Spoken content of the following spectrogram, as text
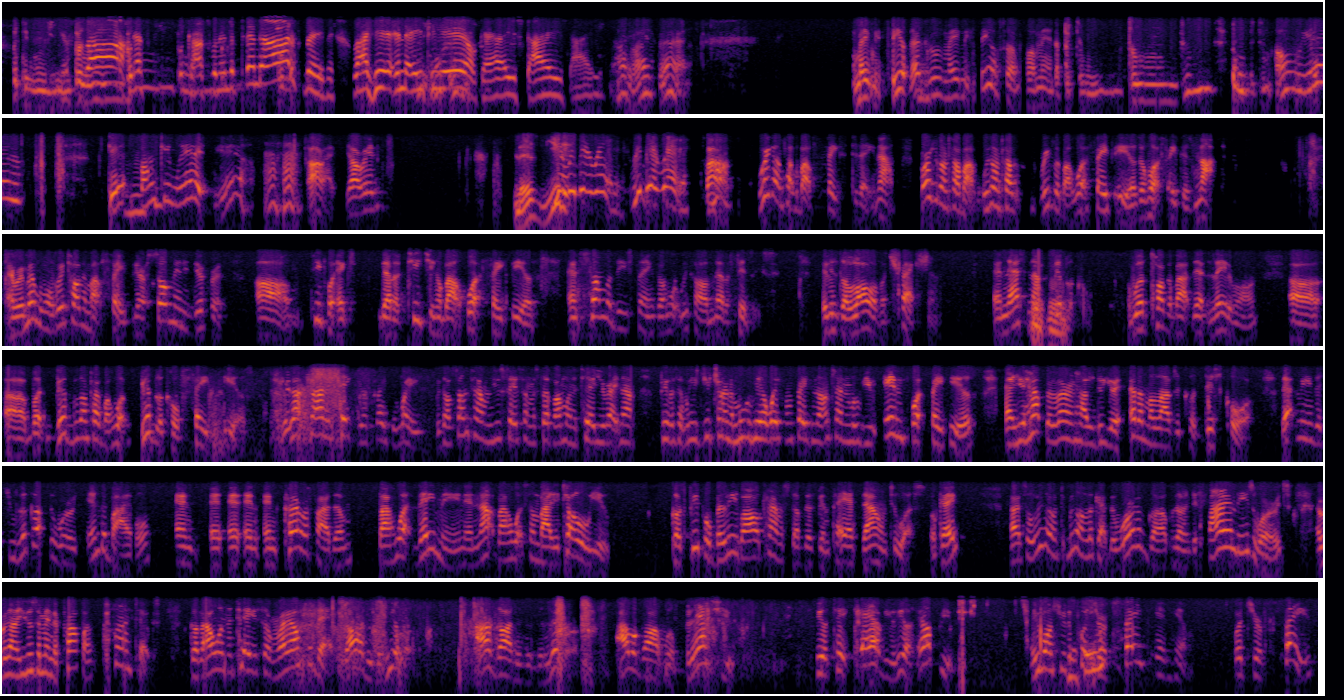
yes, sir. That's gospel independent artist, baby. Right here in the ATL. Guys, guys, guys. I like that. Made me feel that groove made me feel something for a minute. Oh yeah. Get funky with it. Yeah. hmm All right. Y'all ready? Let's Yeah, get we it. been ready. We been ready. Come Uh, on. We're going to talk about faith today. Now, first we're going to talk about we're going to talk briefly about what faith is and what faith is not. And remember, when we're talking about faith, there are so many different um, people ex- that are teaching about what faith is, and some of these things are what we call metaphysics. It is the law of attraction, and that's not Mhm. biblical. We'll talk about that later on. Uh, uh, but we're going to talk about what biblical faith is. We're not trying to take your faith away because sometimes you say some of the stuff I'm going to tell you right now, people say, well, you're trying to move me away from faith. No, I'm trying to move you in what faith is. And you have to learn how to do your etymological discourse. That means that you look up the words in the Bible and, and, and, and clarify them by what they mean and not by what somebody told you. Because people believe all kind of stuff that's been passed down to us, okay? All right, so we're going to we're going to look at the Word of God. We're going to define these words, and we're going to use them in the proper context. Because I want to tell you something right off the bat. God is a healer. Our God is a deliverer. Our God will bless you. He'll take care of you. He'll help you. He wants you to put mm-hmm. your faith in Him. But your faith,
